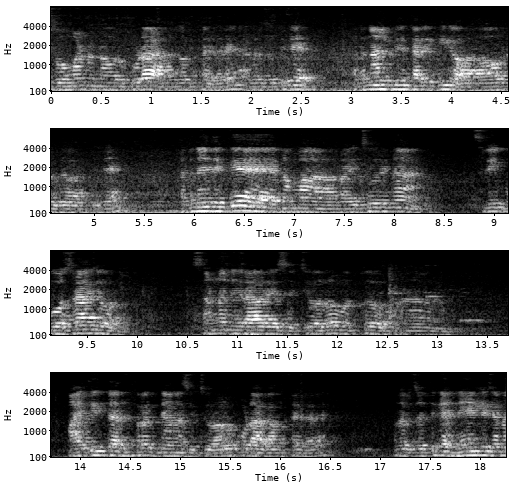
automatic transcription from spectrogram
ಸೋಮಣ್ಣನವರು ಕೂಡ ಆಗಮಿಸ್ತಾ ಇದ್ದಾರೆ. ಅದರ ಜೊತೆಗೆ ಹದಿನಾಲ್ಕನೇ ತಾರೀಕಿಗೆ ಅವ್ರದ್ದು ಇದೆ. ಹದಿನೈದಕ್ಕೆ ನಮ್ಮ ರಾಯಚೂರಿನ ಶ್ರೀ ಬೋಸರಾಜ್ ಅವರು, ಸಣ್ಣ ನೀರಾವರಿ ಸಚಿವರು ಮತ್ತು ಮಾಹಿತಿ ತಂತ್ರಜ್ಞಾನ ಸಚಿವರು ಅವರು ಕೂಡ ಆಗಮಿಸ್ತಾ ಇದ್ದಾರೆ. ಅದರ ಜೊತೆಗೆ ಅನೇಕ ಜನ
